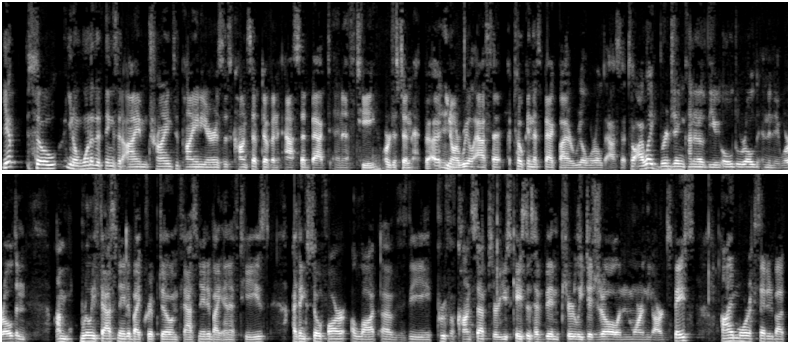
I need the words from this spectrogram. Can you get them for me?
Yep. So, you know, one of the things that I'm trying to pioneer is this concept of an asset-backed NFT, or just an, uh, you know, a real asset, a token that's backed by a real-world asset. So, I like bridging kind of the old world and the new world, and I'm really fascinated by crypto. I'm fascinated by NFTs. I think so far a lot of the proof of concepts or use cases have been purely digital and more in the art space. I'm more excited about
